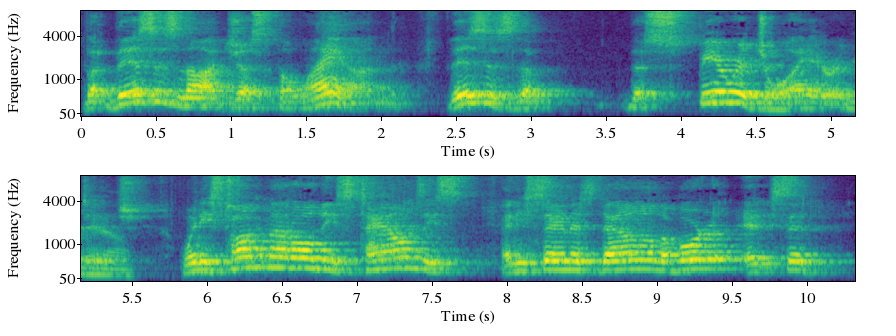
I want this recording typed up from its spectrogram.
But this is not just the land; this is the the spiritual heritage. When he's talking about all these towns, he's and he's saying it's down on the border. It said,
